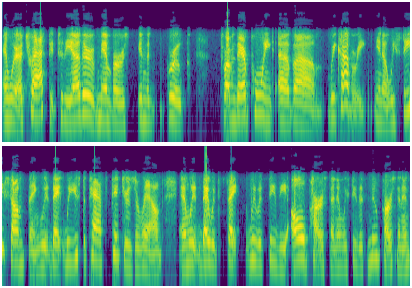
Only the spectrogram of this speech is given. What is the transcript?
and we're attracted to the other members in the group from their point of um, recovery. You know, we see something. We they we used to pass pictures around, and we they would say we would see the old person, and we see this new person, and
